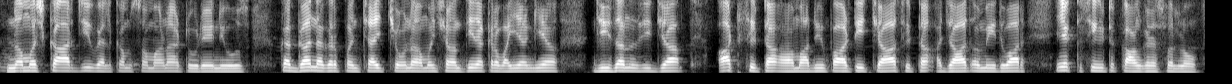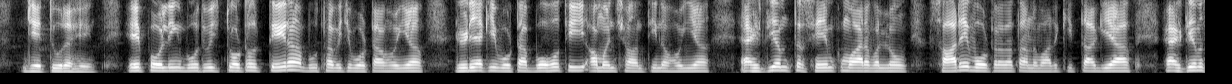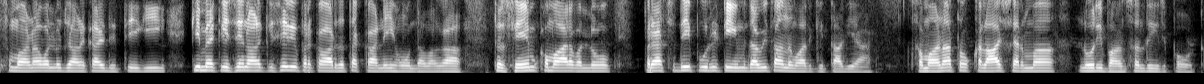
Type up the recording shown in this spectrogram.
ਨਮਸਕਾਰ ਜੀ, welcome Samana Today News. Kagga ਨਗਰ ਪੰਚਾਇਤ ਚੋਣਾਂ ਅਮਨ ਸ਼ਾਂਤੀ ਨਾਲ ਕਰਵਾਈਆਂ ਗਈਆਂ। ਜਿਸ ਦਾ ਨਤੀਜਾ 8 ਸੀਟਾਂ ਆਮ ਆਦਮੀ ਪਾਰਟੀ 4 ਸੀਟਾਂ ਆਜ਼ਾਦ ਉਮੀਦਵਾਰ, ਇੱਕ ਸੀਟ ਕਾਂਗਰਸ ਵੱਲੋਂ ਜੇਤੂ ਰਹੇ। ਇਹ ਪੋਲਿੰਗ ਬੂਥ ਵਿੱਚ ਟੋਟਲ 13 ਬੂਥਾਂ ਵਿੱਚ ਵੋਟਾਂ ਹੋਈਆਂ, ਜਿਹੜੀਆਂ ਕਿ ਵੋਟਾਂ ਬਹੁਤ ਹੀ ਅਮਨ ਸ਼ਾਂਤੀ ਨਾਲ ਹੋਈਆਂ। ਐਸਡੀਐਮ ਤਰਸੇਮ ਕੁਮਾਰ ਵੱਲੋਂ ਸਾਰੇ ਵੋਟਰਾਂ ਦਾ ਧੰਨਵਾਦ ਕੀਤਾ ਗਿਆ। ਐਸਡੀਐਮ ਸਮਾਣਾ ਵੱਲੋਂ ਜਾਣਕਾਰੀ ਦਿੱਤੀ ਗਈ ਕਿ ਮੈਂ ਕਿਸੇ ਨਾਲ ਕਿਸੇ ਵੀ ਪ੍ਰਕਾਰ ਦਾ ਧੱਕਾ ਨਹੀਂ ਹੋਣ ਦੇਵਾਂਗਾ। ਤਰਸੇਮ ਕੁਮਾਰ ਵੱਲੋਂ ਪ੍ਰੈਸ ਦੀ ਪੂਰੀ ਟੀਮ ਦਾ ਵੀ ਧੰਨਵਾਦ ਕੀਤਾ ਗਿਆ। ਸਮਾਣਾ ਤੋਂ ਕੈਲਾਸ਼ ਸ਼ਰਮਾ, ਲੋਰੀ ਬਾਂਸਲ ਦੀ ਰਿਪੋਰਟ।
